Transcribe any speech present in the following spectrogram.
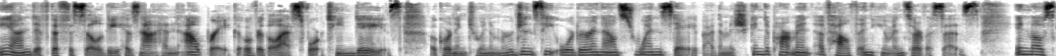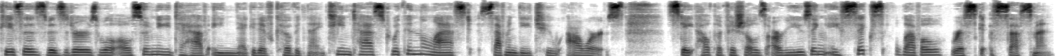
and if the facility has not had an outbreak over the last 14 days, according to an emergency order announced Wednesday by the Michigan Department of Health and Human Services. In most cases, visitors will also need to have a negative COVID 19 test within the last 72 hours. State health officials are using a six level risk assessment.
